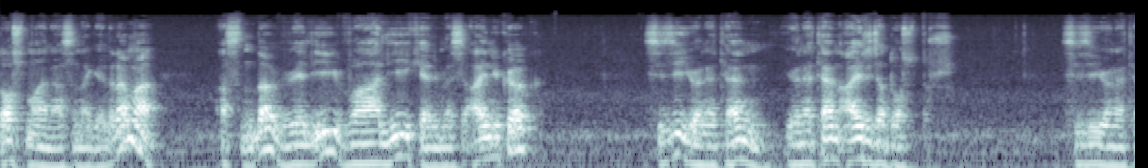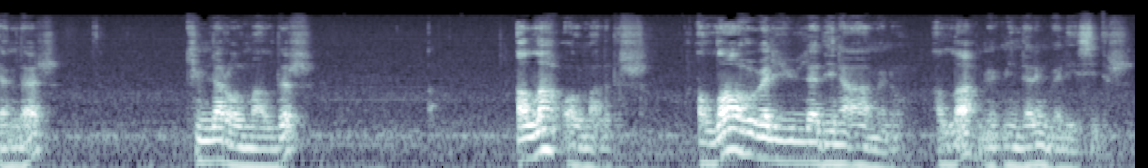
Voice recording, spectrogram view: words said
dost manasına gelir ama aslında veli, vali kelimesi aynı kök. Sizi yöneten, yöneten ayrıca dosttur. Sizi yönetenler kimler olmalıdır? Allah olmalıdır. Allahu veliyyüllezine amenu. Allah müminlerin velisidir.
